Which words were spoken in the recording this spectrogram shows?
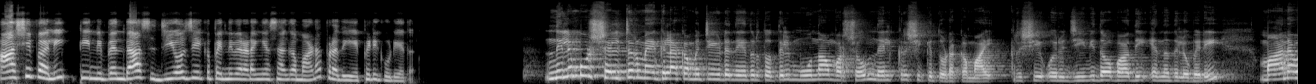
ആഷിഫ് അലി ടി നിബന്ദാസ് ജിയോ ജേക്കബ് എന്നിവരടങ്ങിയ സംഘമാണ് പ്രതിയെ പിടികൂടിയത്. നിലമ്പൂർ ഷെൽട്ടർ മേഖലാ കമ്മിറ്റിയുടെ നേതൃത്വത്തിൽ മൂന്നാം വർഷവും നെൽകൃഷിക്ക് തുടക്കമായി. കൃഷി ഒരു ജീവിതോപാധി എന്നതിലുപരി മാനവ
